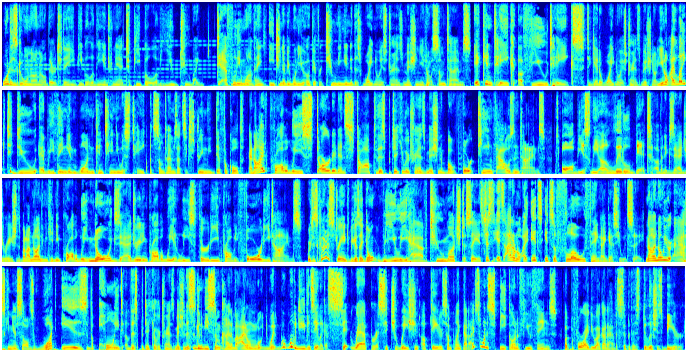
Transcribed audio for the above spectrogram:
What is going on out there today, people of the internet, people of YouTube? I definitely want to thank each and every one of you out there for tuning into this white noise transmission. You know, sometimes it can take a few takes to get a white noise transmission out. You know, I like to do everything in one continuous take, but sometimes that's extremely difficult. And I've probably started and stopped this particular transmission about 14,000 times. It's obviously a little bit of an exaggeration, but I'm not even kidding you. Probably no exaggerating, probably at least 30, probably 40 times, which is kind of strange because I don't really have too much to say. It's just it's I don't know. It's it's a flow thing, I guess you would say. Now I know you're asking yourselves, what is the point of this particular transmission? This is going to be some kind of I don't know what what would you even say like a sit rep or a situation update or something like that. I just want to speak on a few things. But before I do, I got to have a sip of this delicious beer.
